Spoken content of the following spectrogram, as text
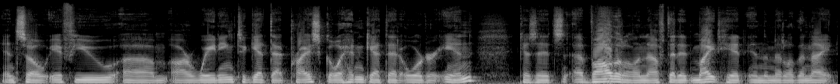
And so, if you um, are waiting to get that price, go ahead and get that order in because it's volatile enough that it might hit in the middle of the night.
